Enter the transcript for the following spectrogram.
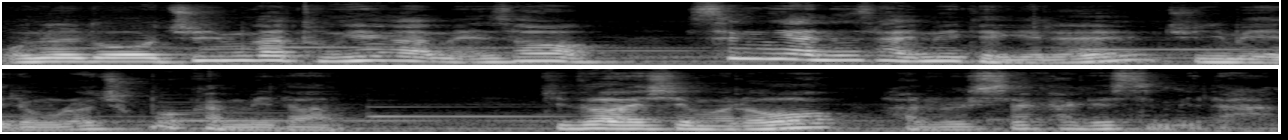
오늘도 주님과 동행하면서 승리하는 삶이 되기를 주님의 이름으로 축복합니다. 기도하심으로 하루를 시작하겠습니다.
